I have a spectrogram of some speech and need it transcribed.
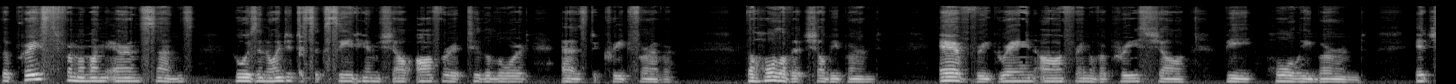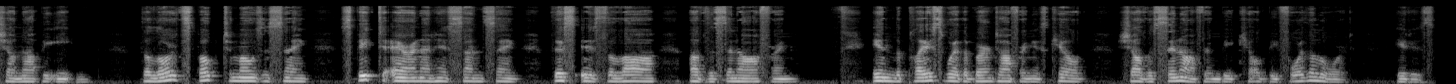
The priest from among Aaron's sons, who is anointed to succeed him, shall offer it to the Lord as decreed forever. The whole of it shall be burned. Every grain offering of a priest shall be wholly burned. It shall not be eaten. The Lord spoke to Moses, saying, Speak to Aaron and his sons, saying, This is the law of the sin offering. In the place where the burnt offering is killed, shall the sin offering be killed before the Lord. It is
